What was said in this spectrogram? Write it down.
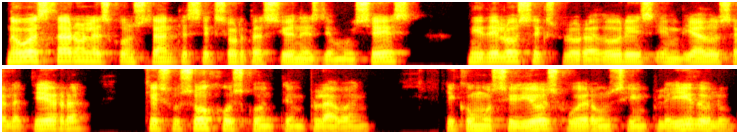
No bastaron las constantes exhortaciones de Moisés ni de los exploradores enviados a la tierra que sus ojos contemplaban, y como si Dios fuera un simple ídolo,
